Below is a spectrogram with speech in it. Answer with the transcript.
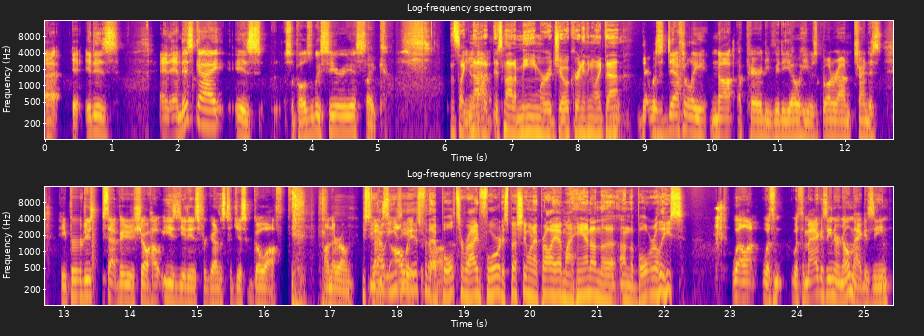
Uh, it, it is, and and this guy is supposedly serious. Like It's like know, not. A, it's not a meme or a joke or anything like that. there was definitely not a parody video. He was going around trying to. He produced that video to show how easy it is for guns to just go off on their own. You see Guns how easy it is for that off. bolt to ride forward, especially when I probably have my hand on the on the bolt release. Well, with with a magazine or no magazine,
